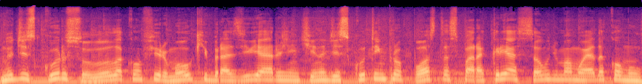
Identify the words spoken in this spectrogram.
No discurso, Lula confirmou que Brasil e a Argentina discutem propostas para a criação de uma moeda comum.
